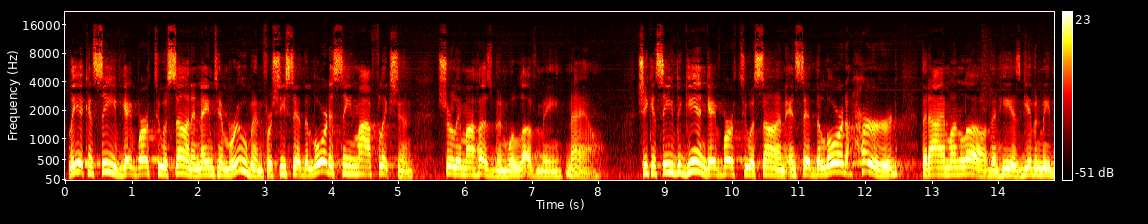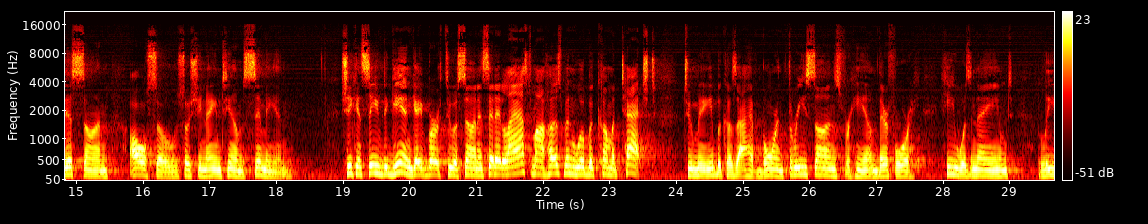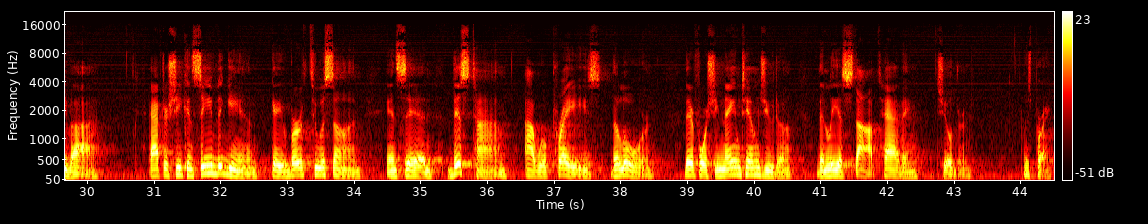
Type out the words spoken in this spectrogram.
Leah conceived, gave birth to a son, and named him Reuben, for she said, The Lord has seen my affliction. Surely my husband will love me now. She conceived again, gave birth to a son, and said, The Lord heard that I am unloved, and he has given me this son also. So she named him Simeon. She conceived again, gave birth to a son, and said, At last my husband will become attached to me because I have borne three sons for him. Therefore he was named Levi. After she conceived again, gave birth to a son, and said, This time I will praise the Lord. Therefore, she named him Judah. Then Leah stopped having children. Let's pray.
